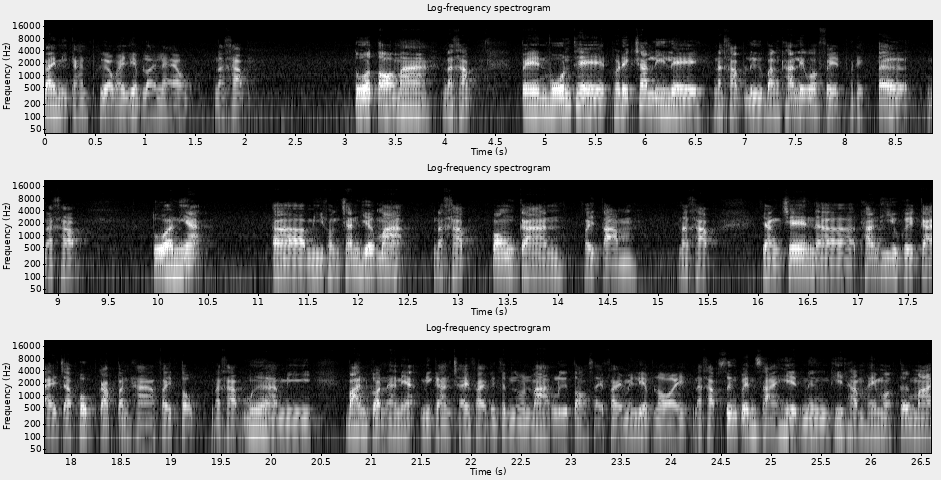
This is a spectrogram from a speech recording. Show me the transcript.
ได้มีการเผื่อไว้เรียบร้อยแล้ว นะครับ ตัวต่อมานะครับ เป็น voltage protection relay นะครับ หรือบางท่านเรียกว่า phase protector นะครับ ตัวนี้มีฟังก์ชันเยอะมากนะครับ ป้องกันไฟต่ำนะครับ อย่างเช่นท่านที่อยู่ไกลๆจะพบกับปัญหาไฟตกนะครับ เมื่อมีบ้านก่อนหน้านี้มีการใช้ไฟเป็นจำนวนมาก หรือต่อสายไฟไม่เรียบร้อยนะครับ ซึ่งเป็นสาเหตุหนึ่งที่ทำให้มอเตอร์ไหม้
